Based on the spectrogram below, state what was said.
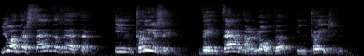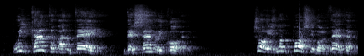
you understand that increasing the internal load, increasing, we can't maintain the same recovery. So it's not possible that uh,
